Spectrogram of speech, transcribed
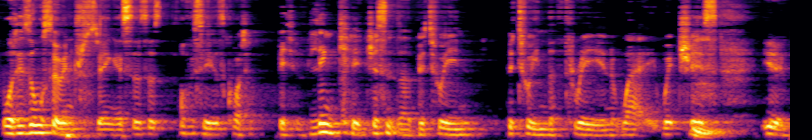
what is also interesting is there's a, obviously there's quite a bit of linkage, isn't there, between between the three in a way, which is mm. you know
